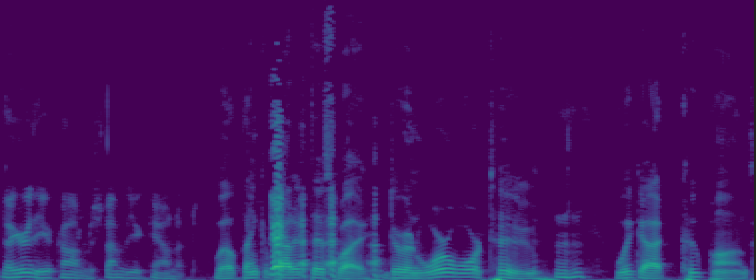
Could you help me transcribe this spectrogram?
Now you're the economist. I'm the accountant. Well, think about it this way: during World War II, Mhm. we got coupons.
